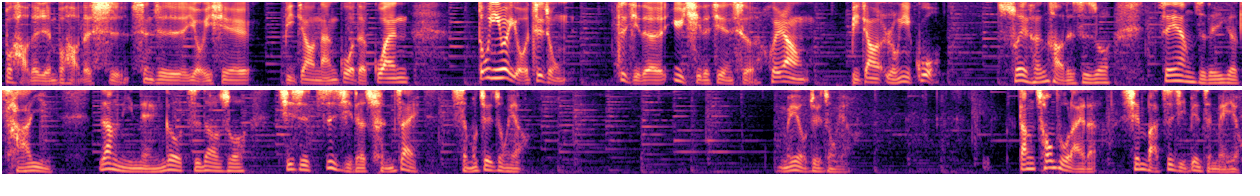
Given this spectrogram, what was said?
不好的人、不好的事，甚至有一些比较难过的关，都因为有这种自己的预期的建设，会让比较容易过。所以很好的是说，这样子的一个茶饮，让你能够知道说，其实自己的存在什么最重要。没有最重要。当冲突来了，先把自己变成没有，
